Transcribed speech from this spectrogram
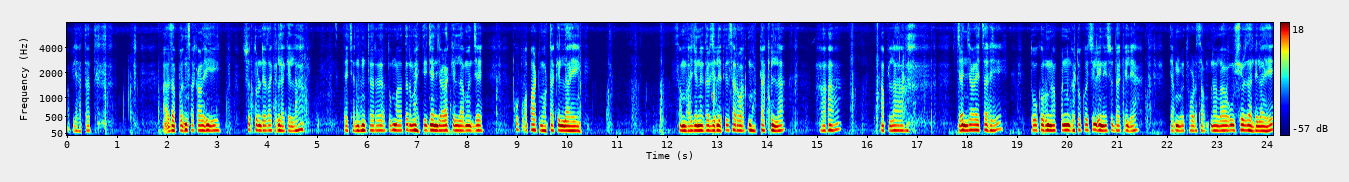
आपल्या हातात आज आपण सकाळी सुतुंड्याचा किल्ला केला. त्याच्यानंतर तुम्हाला तर माहिती आहे, जंजाळा किल्ला म्हणजे खूप अपाट मोठा किल्ला आहे. संभाजीनगर जिल्ह्यातील सर्वात मोठा किल्ला हा आपला जंजाळ्याचा आहे. तो करून आपण घटोकाची लेणीसुद्धा केल्या. त्यामुळे थोडासा आपणाला उशीर झालेला आहे.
